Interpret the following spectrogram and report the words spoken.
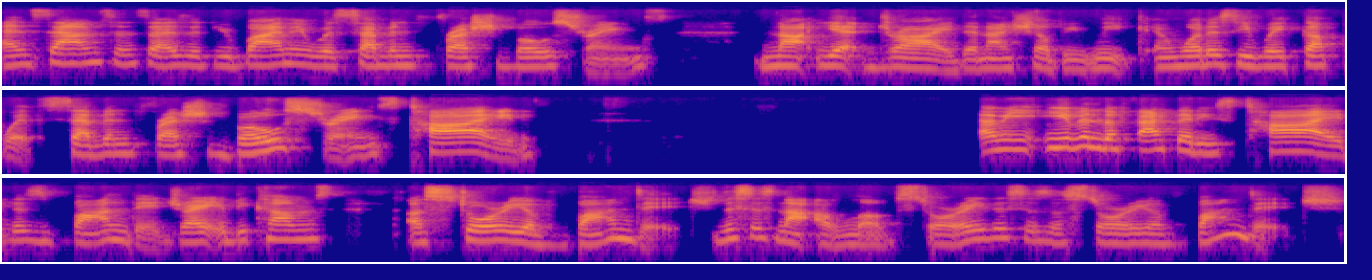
And Samson says, If you bind me with seven fresh bowstrings, not yet dried, then I shall be weak. And what does he wake up with? Seven fresh bowstrings tied. I mean, even the fact that he's tied, this bondage, right? It becomes a story of bondage. This is not a love story. This is a story of bondage.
